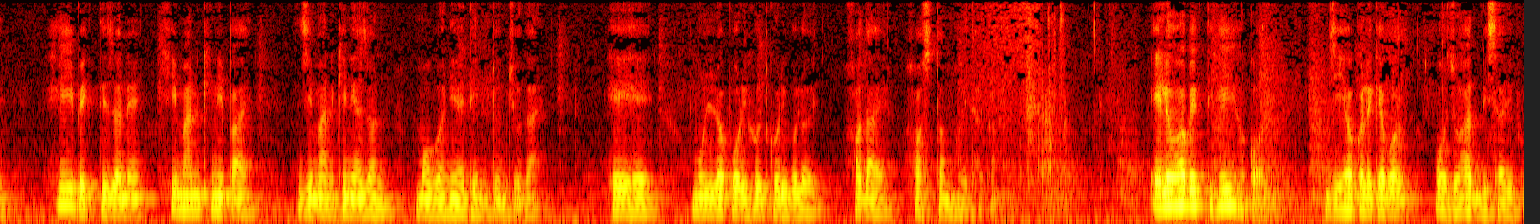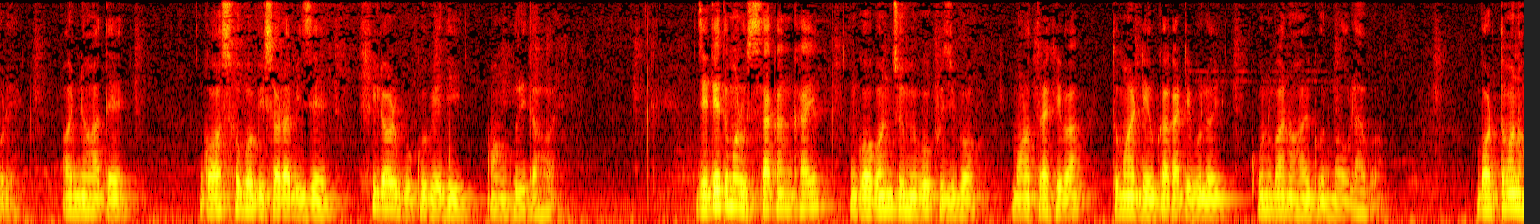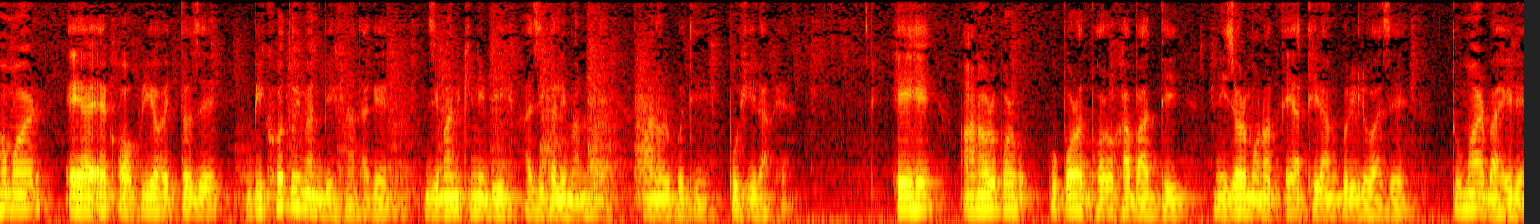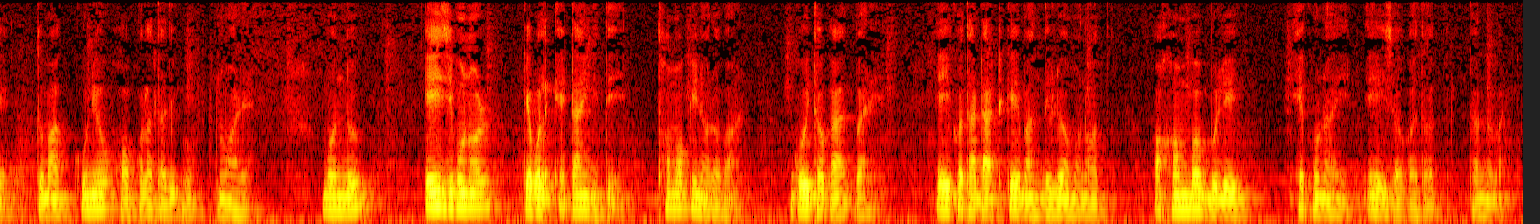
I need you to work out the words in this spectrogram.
সেই ব্যক্তিজনে সিমানখিনি পায় যিমানখিনি এজন মগনীয়াই দিনটোত যোগায়। সেয়েহে মূল্য পৰিশোধ কৰিবলৈ সদায় সষ্টম হৈ থকা। এলেহুৱা ব্যক্তি সেইসকল যিসকলে কেৱল অজুহাত বিচাৰি ফুৰে। অন্যহাতে গছ হ'ব বিচৰা বীজে শিলৰ বুকু ভেদি অংকুৰিত হয়। যেতিয়া তোমাৰ উচ্চাকাংক্ষাই গগন চুমিব খুজিব মনত ৰাখিবা তোমাৰ ডেউকা কাটিবলৈ কোনোবা নহয় কোনোবা ওলাব। বৰ্তমান সময়ৰ এয়া এক অপ্ৰিয় সত্য যে বিষতো ইমান বিষ নাথাকে যিমানখিনি বিষ আজিকালি মানুহে আনৰ প্ৰতি পুহি ৰাখে। সেয়েহে আনৰ ওপৰ ওপৰত ভৰসা বাদ দি নিজৰ মনত এয়া থিৰাং কৰি লোৱা যে তোমাৰ বাহিৰে তোমাক কোনেও সফলতা দিব নোৱাৰে। বন্ধু এই জীৱনৰ কেৱল এটাই নীতি থমকি নৰবা গৈ থকা আগবাঢ়ি। এই কথা ডাঠকৈ বান্ধি লোৱা মনত অসম্ভৱ বুলি একো নাই এই জগতত ধন্যবাদ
